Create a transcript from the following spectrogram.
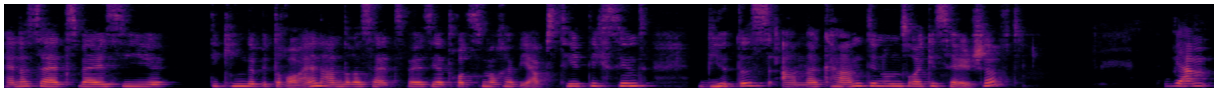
Einerseits, weil sie die Kinder betreuen, andererseits, weil sie ja trotzdem auch erwerbstätig sind. Wird das anerkannt in unserer Gesellschaft? wir haben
